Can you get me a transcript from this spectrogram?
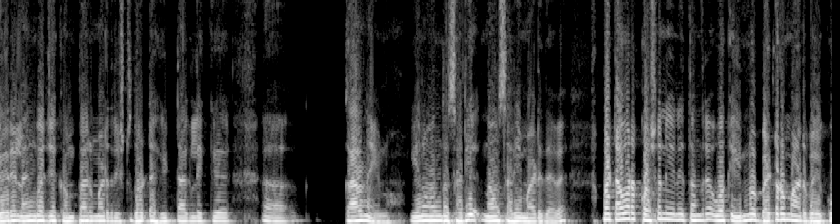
ಬೇರೆ ಲ್ಯಾಂಗ್ವೇಜಿಗೆ ಕಂಪೇರ್ ಮಾಡಿದ್ರೆ ಇಷ್ಟು ದೊಡ್ಡ ಹಿಟ್ ಆಗಲಿಕ್ಕೆ ಕಾರಣ ಏನು? ಏನೋ ಒಂದು ಸರಿ, ನಾವು ಸರಿ ಮಾಡಿದ್ದೇವೆ. ಬಟ್ ಅವರ ಕ್ವಶನ್ ಏನಿತ್ತಂದರೆ ಓಕೆ ಇನ್ನೂ ಬೆಟರ್ ಮಾಡಬೇಕು.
